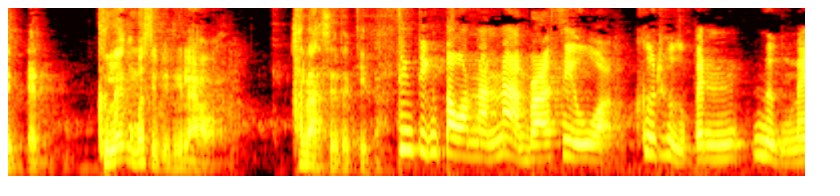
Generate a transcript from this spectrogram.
2011 คือเล็กกว่าเมื่อ10ปีที่แล้วอะ ขนาดเศรษฐกิจอะจริง ๆ ตอนนั้นน่ะบราซิลอะคือถือเป็นหนึ่งใน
